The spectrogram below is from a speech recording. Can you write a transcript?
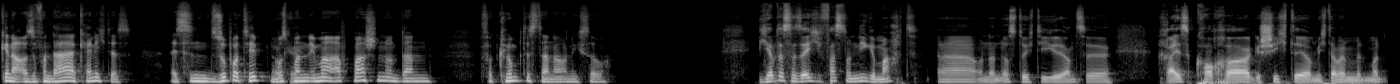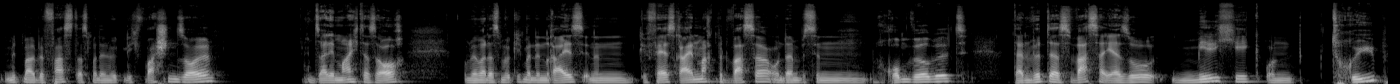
genau, also von daher kenne ich das. Es ist ein super Tipp, muss Okay. man immer abwaschen und dann verklumpt es dann auch nicht so. Ich habe das tatsächlich fast noch nie gemacht äh, und dann erst durch die ganze Reiskocher-Geschichte und mich damit mit, mit, mal befasst, dass man den wirklich waschen soll. Und seitdem mache ich das auch. Und wenn man das wirklich mal den Reis in ein Gefäß reinmacht mit Wasser und dann ein bisschen rumwirbelt, dann wird das Wasser ja so milchig und trüb.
